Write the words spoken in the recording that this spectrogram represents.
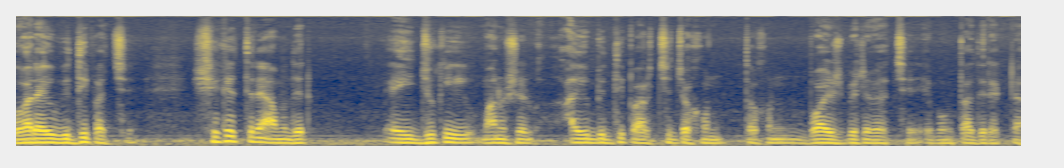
গড়ায়ু বৃদ্ধি পাচ্ছে। সেক্ষেত্রে আমাদের এই ঝুঁকি মানুষের আয়ু বৃদ্ধি পাচ্ছে যখন তখন বয়স বেড়ে যাচ্ছে এবং তাদের একটা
